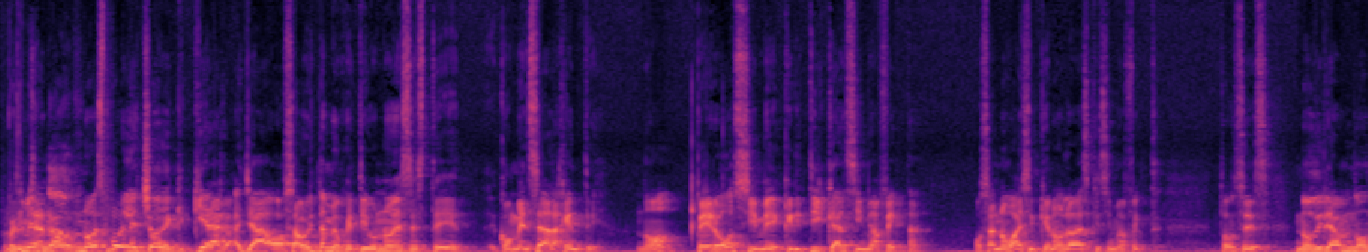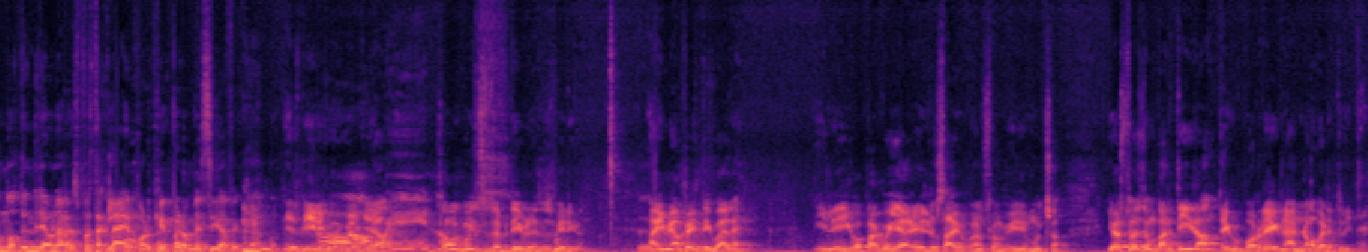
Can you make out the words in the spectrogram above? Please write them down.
¿Por Pues qué mira, no, no es por el hecho de que quiera ya, o sea, ahorita mi objetivo no es este convencer a la gente, ¿no? Pero si me critican, sí me afecta. O sea, no voy a decir que no, la verdad es que sí me afecta. Entonces, no diría, no, no tendría una respuesta clara de por qué, pero me sigue afectando. Es Virgo, No, bueno. Somos muy susceptibles los Virgos. A mí me afecta igual, ¿eh? Y le digo, Paco, ya él lo sabe, hemos convivido mucho. Yo después de un partido tengo por regla no ver Twitter.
